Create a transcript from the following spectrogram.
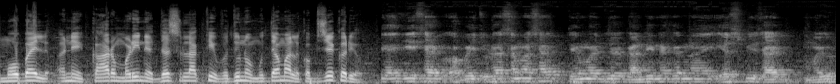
મોબાઈલ અને કાર મળીને દસ લાખથી વધુનો મુદ્દામાલ કબજે કર્યો. ડીઆઈજી સાહેબ, અભય ચુડાસમા સાહેબ તેમજ ગાંધીનગરના એસપી સાહેબ મયુર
